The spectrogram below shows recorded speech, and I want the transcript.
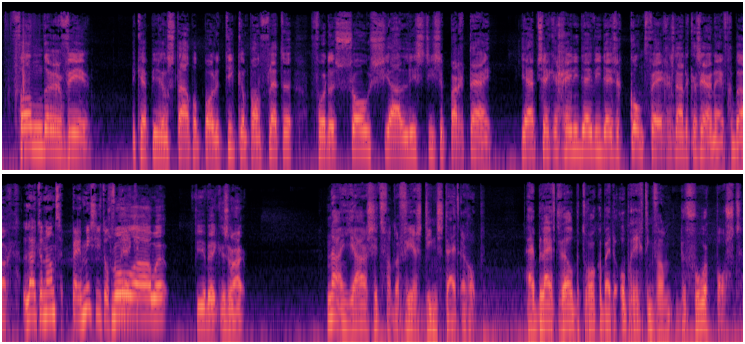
Van der Veer. Ik heb hier een stapel politiek en pamfletten voor de Socialistische Partij. Jij hebt zeker geen idee wie deze kontvegers naar de kazerne heeft gebracht. Luitenant, permissie tot spreken. Volhouden. Vier weken zwaar. Na een jaar zit Van der Veers diensttijd erop. Hij blijft wel betrokken bij de oprichting van de Voorpost...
